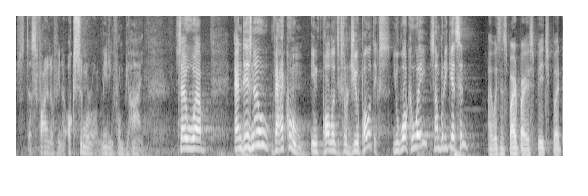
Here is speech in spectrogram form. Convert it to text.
It's just kind of, you know, oxymoron, leading from behind. So, uh, and there's no vacuum in politics or geopolitics. You walk away, somebody gets in. I was inspired by your speech, but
